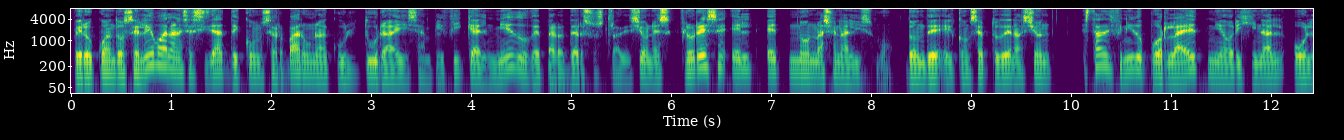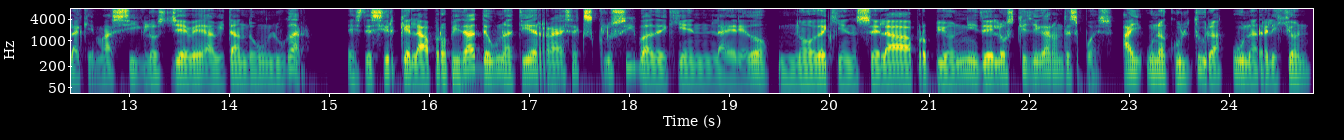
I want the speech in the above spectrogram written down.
pero cuando se eleva la necesidad de conservar una cultura y se amplifica el miedo de perder sus tradiciones, florece el etnonacionalismo, donde el concepto de nación está definido por la etnia original o la que más siglos lleve habitando un lugar. Es decir, que la propiedad de una tierra es exclusiva de quien la heredó, no de quien se la apropió ni de los que llegaron después. Hay una cultura, una religión,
